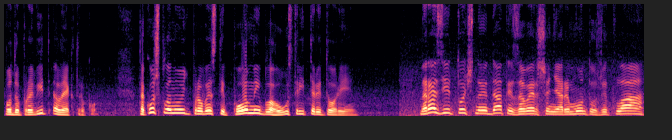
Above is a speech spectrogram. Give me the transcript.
водопровід, електрику. Також планують провести повний благоустрій території. Наразі точної дати завершення ремонту житла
